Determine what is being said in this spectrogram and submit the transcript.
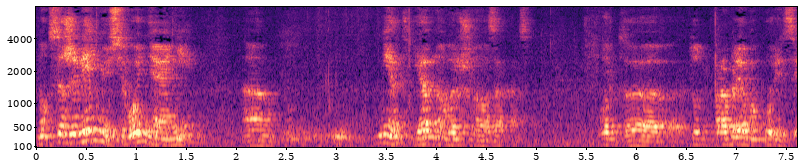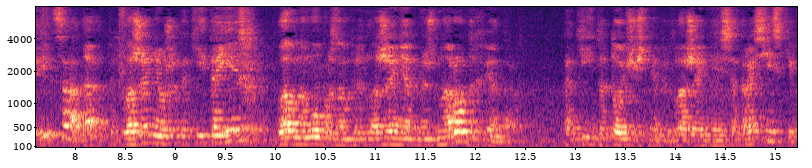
Но, к сожалению, сегодня они э, нет явно выраженного заказа. Вот э, тут проблема курицы и яйца, да, предложения уже какие-то есть, главным образом предложения от международных вендоров, какие-то точечные предложения есть от российских.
